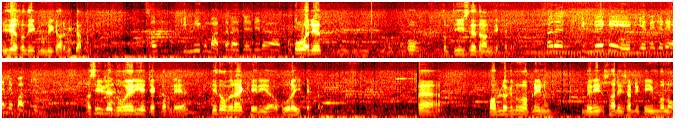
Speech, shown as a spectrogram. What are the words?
ਇਹਦੇ ਸੰਬੰਧੀ ਕਾਨੂੰਨੀ ਕਾਰਵਾਈ ਕਰ ਰਹੇ ਹਾਂ। ਸਰ ਕਿੰਨੀ ਕੁ ਮਾਤਰਾ ਚ ਹੈ ਜਿਹੜਾ ਉਹ ਅਜੇ ਉਹ ਤਫਤੀਸ਼ ਦੇ ਦੌਰਾਨ ਹੀ ਦੇਖਿਆ ਜਾਊਗਾ ਸਰ ਕਿੰਨੇ ਕੇ ਏਰੀਏ ਨੇ ਜਿਹੜੇ ਹਲੇ ਬਾਕੀ ਨੇ? ਅਸੀਂ ਜਿਹੜੇ ਦੋ ਏਰੀਏ ਚੈੱਕ ਕਰ ਲਏ ਆ ਇਹ ਤੋਂ ਬਿਨਾਂ ਇੱਕ ਏਰੀਆ ਹੋਰ ਅਸੀਂ ਚੈੱਕ ਕਰਾਂਗੇ। ਪਬਲਿਕ ਨੂੰ ਆਪਣੀ ਨੂੰ ਮੇਰੀ ਸਾਰੀ ਸਾਡੀ ਟੀਮ ਵੱਲੋਂ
